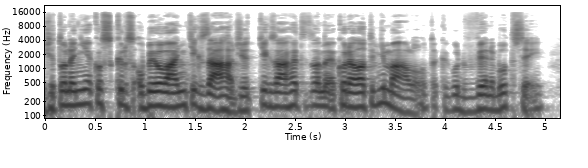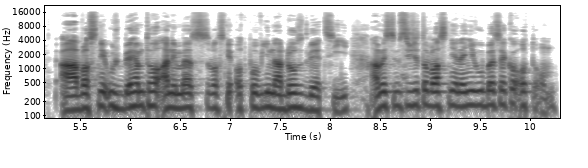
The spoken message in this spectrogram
že to není jako skrz objevování těch záhad, že těch záhad je tam jako relativně málo, tak jako dvě nebo tři a vlastně už během toho anime vlastně odpoví na dost věcí a myslím si, že to vlastně není vůbec jako o tom.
